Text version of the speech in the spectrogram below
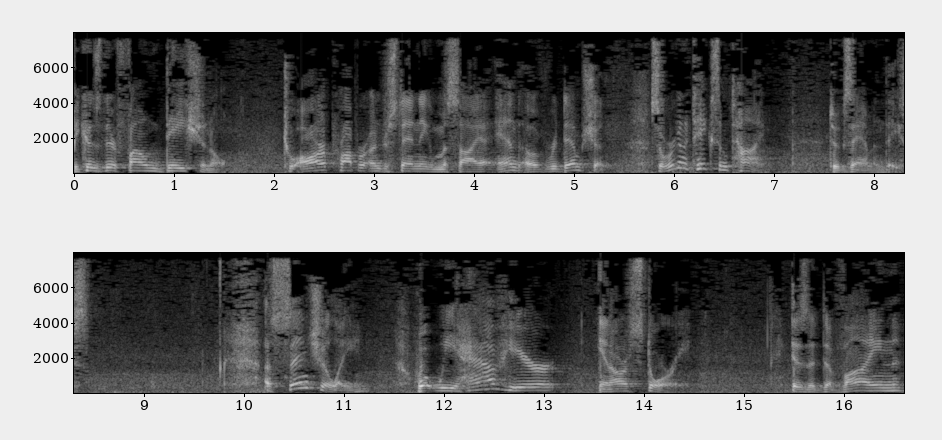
because they're foundational to our proper understanding of Messiah and of redemption. So we're going to take some time to examine these. Essentially, what we have here in our story is a divine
